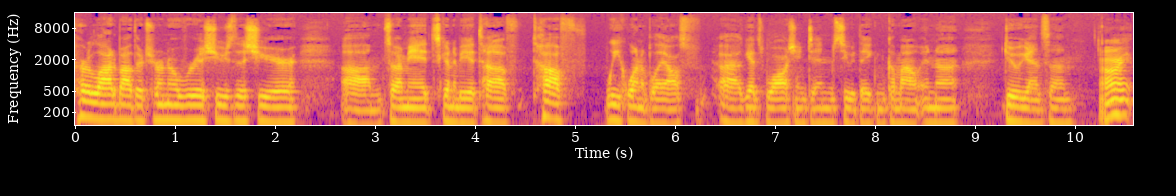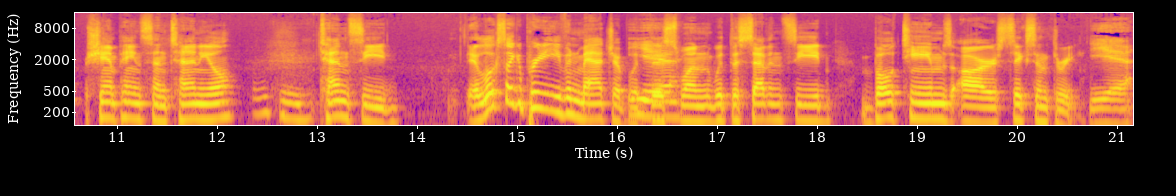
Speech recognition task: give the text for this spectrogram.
heard a lot about their turnover issues this year. Um, so I mean, it's going to be a tough, tough week one of playoffs uh, against Washington. See what they can come out and uh, do against them. All right, Champaign Centennial, mm-hmm. ten seed. It looks like a pretty even matchup with yeah. this one with the seven seed. Both teams are six and three. Yeah,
